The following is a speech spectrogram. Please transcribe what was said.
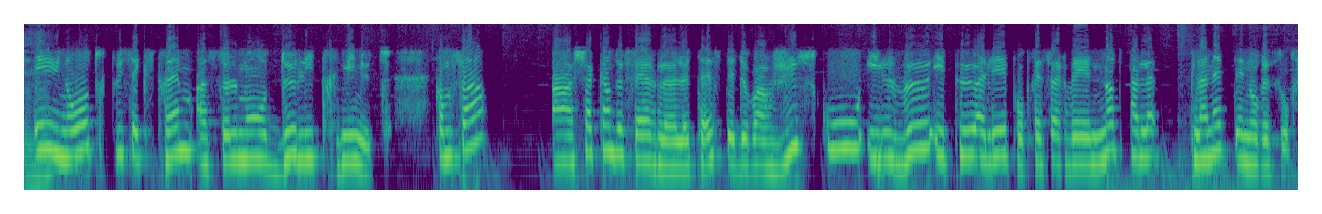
Mhm. et une autre plus extrême à seulement 2 litres minute. Comme ça, à chacun de faire le, le test et de voir jusqu'où il veut et peut aller pour préserver notre planète et nos ressources.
